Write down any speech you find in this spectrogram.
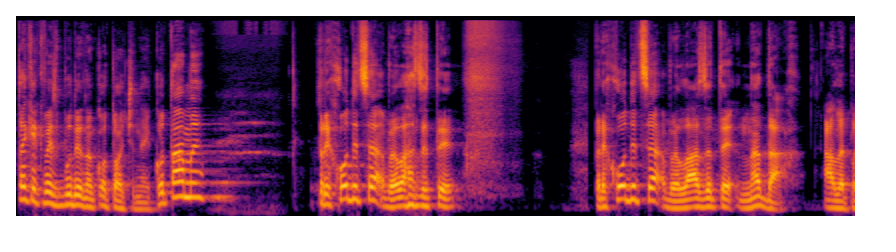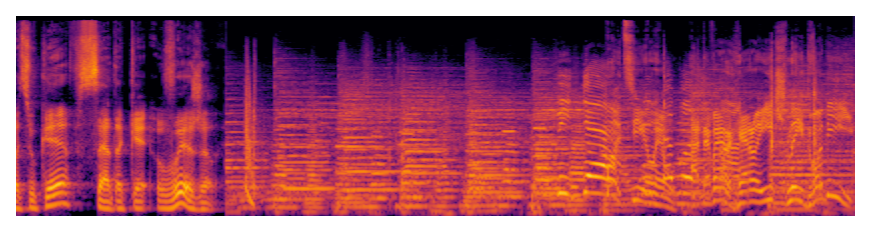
Так як весь будинок оточений котами, приходиться вилазити. Приходиться вилазити на дах. Але пацюки все-таки вижили. Поцілив! А тепер героїчний двобій!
